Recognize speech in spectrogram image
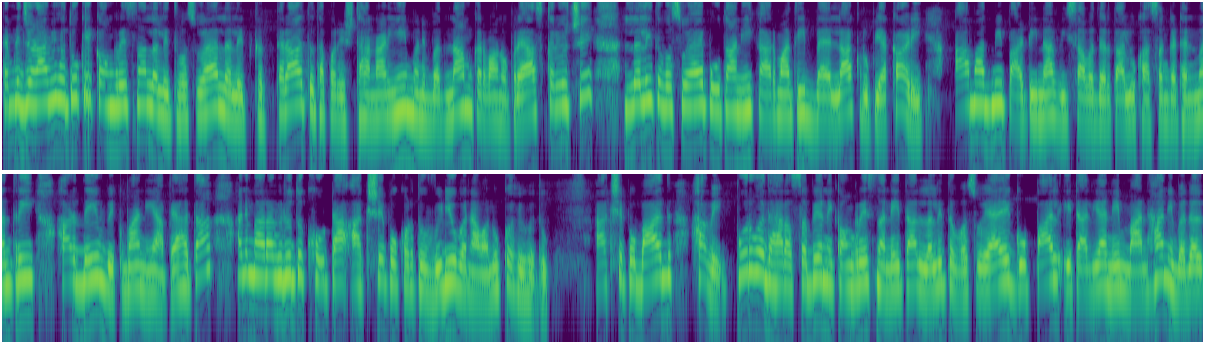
તેમણે જણાવ્યું હતું કે કોંગ્રેસના લલિત વસોયા લલિત કગથરા તથા પરેશ ધાનાણીએ મને બદનામ કરવાનો પ્રયાસ કર્યો છે. લલિત વસોયાએ પોતાની કારમાંથી બે લાખ રૂપિયા કાઢી આમ આદમી પાર્ટીના વિસાવદર તાલુકા સંગઠન મંત્રી હરદેવ વિકમાને આપ્યા હતા અને મારા વિરુદ્ધ ખોટા આક્ષેપો કરતો વીડિયો બનાવવાનું કહ્યું હતું. આક્ષેપો બાદ હવે પૂર્વ ધારાસભ્ય અને કોંગ્રેસના નેતા લલિત વસોયાએ ગોપાલ ઇટાલિયાને માનહાની બદલ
